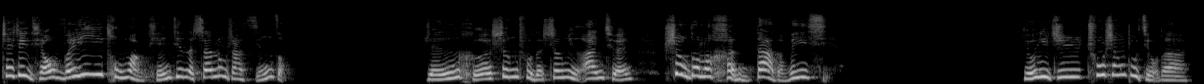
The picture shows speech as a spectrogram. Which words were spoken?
在这条唯一通往田间的山路上行走。人和牲畜的生命安全受到了很大的威胁。有一只出生不久的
